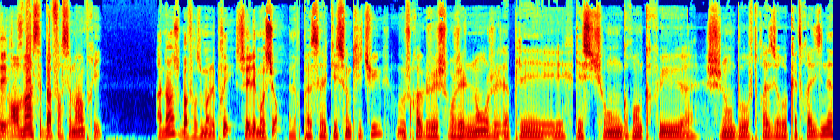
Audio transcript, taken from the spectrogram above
Un grand vin, c'est pas forcément un prix. Ah non, c'est pas forcément le prix, c'est l'émotion. On passe à la question qui tue, ou je crois que je vais changer le nom, je vais l'appeler question grand cru euh, Schellembourg 3,99€.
